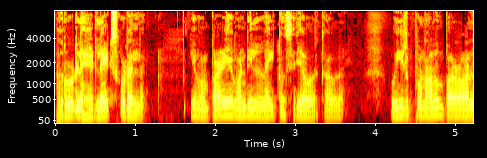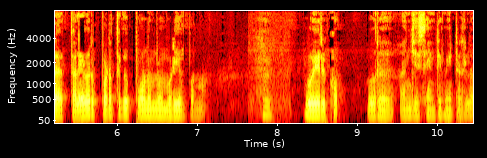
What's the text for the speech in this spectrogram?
ரோட்டில் ஹெட்லைட்ஸ் கூட இல்லை. இவன் பழைய வண்டியில் லைட்டும் சரியாக ஒர்க் ஆகலை உயிர் போனாலும் பரவாயில்ல தலைவர் படத்துக்கு போகணும்னு முடிவு பண்ணோம் போயிருக்கோம் ஒரு அஞ்சு சென்டிமீட்டரில்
